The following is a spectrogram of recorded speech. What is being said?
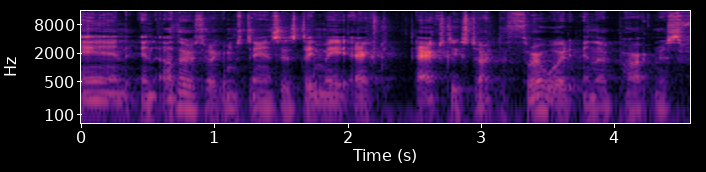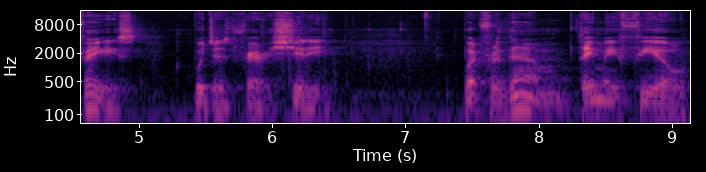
and in other circumstances, they may act, actually start to throw it in their partner's face, which is very shitty. But for them, they may feel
